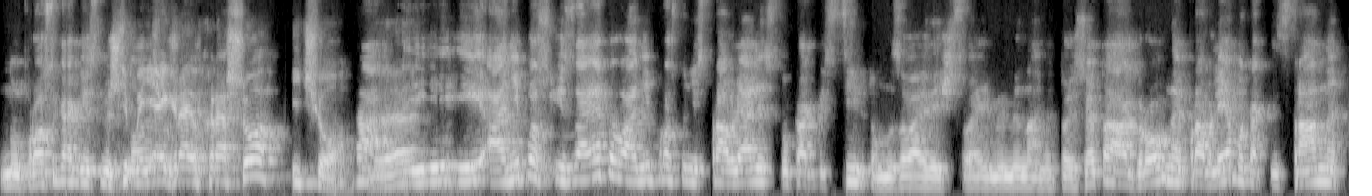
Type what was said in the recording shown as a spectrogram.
Ну, просто как не смешно. Типа я играю хорошо, и чё? Да, да? И, и они из-за этого они просто не справлялись, ну, как бы с тильтом, называя вещи своими именами. То есть это огромная проблема, как ни странно,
